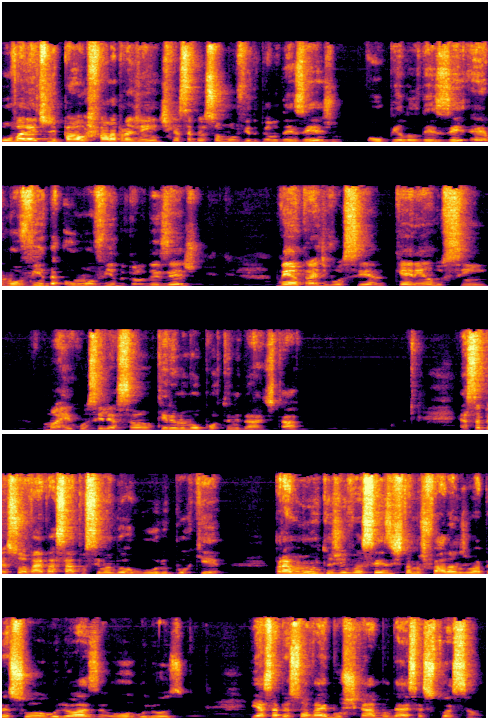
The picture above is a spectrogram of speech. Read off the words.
O valete de paus fala pra gente que essa pessoa movida pelo desejo ou pelo dese... É, movida ou movido pelo desejo vem atrás de você querendo sim uma reconciliação, querendo uma oportunidade, tá? Essa pessoa vai passar por cima do orgulho. Por quê? Para muitos de vocês estamos falando de uma pessoa orgulhosa ou orgulhoso. E essa pessoa vai buscar mudar essa situação.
